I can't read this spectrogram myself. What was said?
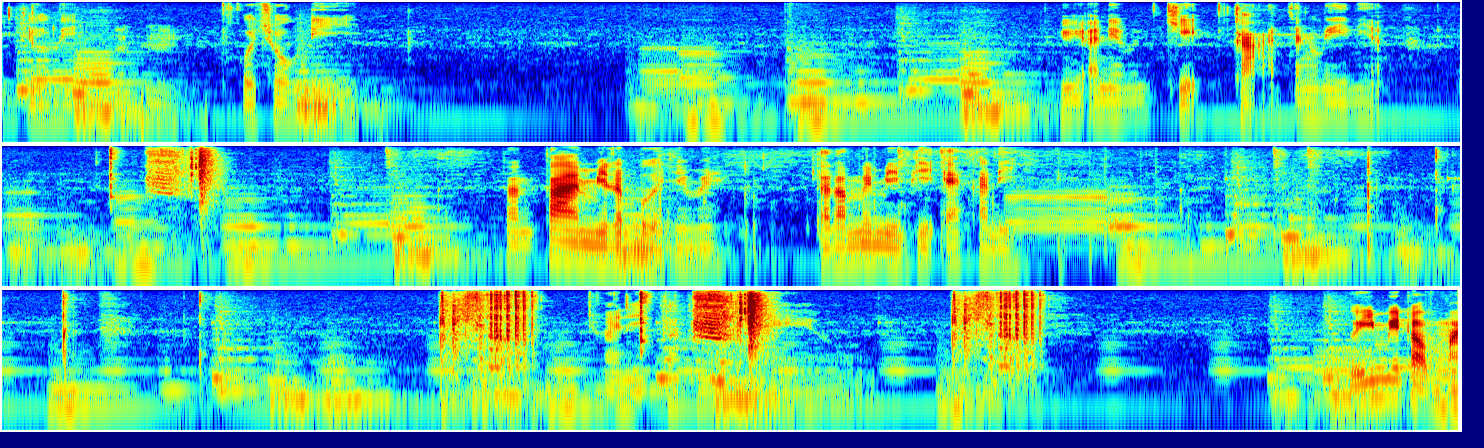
เลยเจอเลขอื้อหือโคตรโชคดีเฮ้ยอันนี้มันเกะกะจังเลยเนี่ยด้านใต้มีระเบิดใช่ไหม แต่เราไม่มีพีแอคกันดิอันนี้ก็มีแล้วเฮ้ยมีดอกไม้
